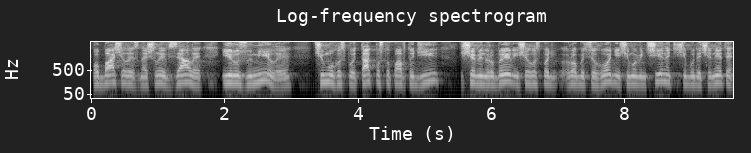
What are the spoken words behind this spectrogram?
побачили, знайшли, взяли і розуміли, чому Господь так поступав тоді, що він робив, і що Господь робить сьогодні, і чому він чинить, чи буде чинити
